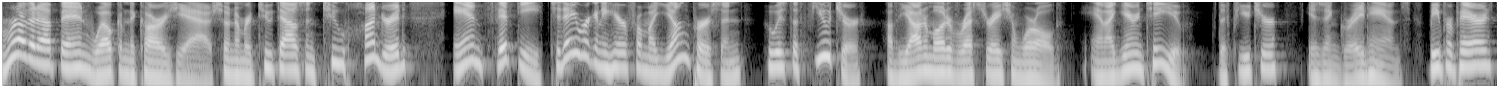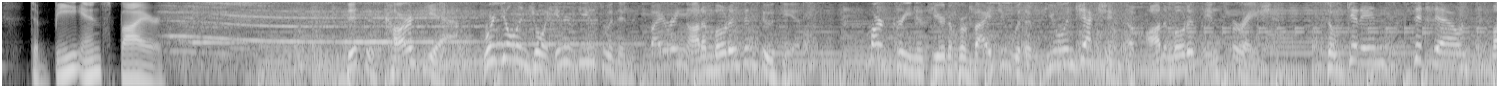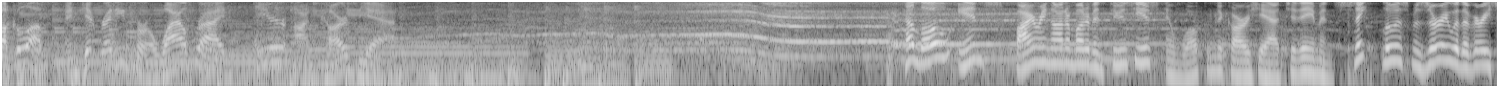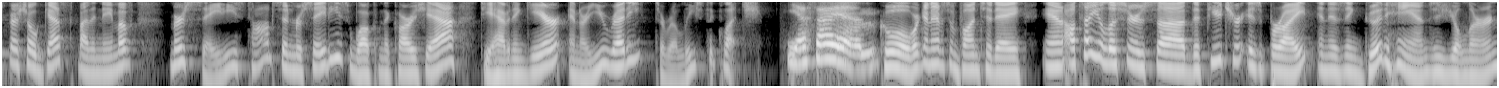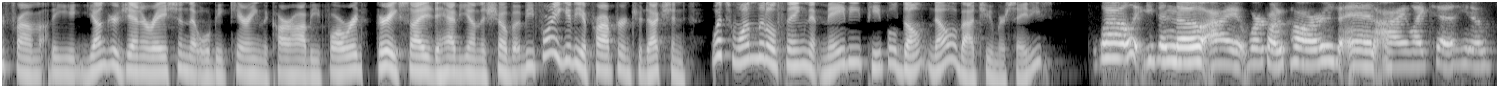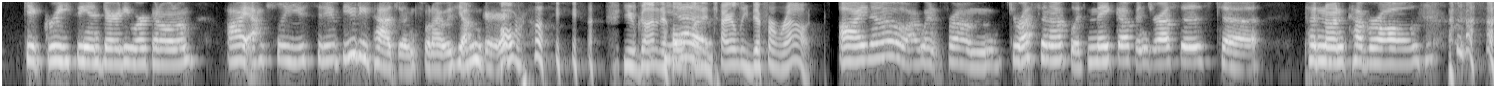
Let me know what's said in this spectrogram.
Rev it up and welcome to Cars Yeah, show number 2250. Today we're going to hear from a young person who is the future of the automotive restoration world. And I guarantee you, the future is in great hands. Be prepared to be inspired. This is Cars Yeah, where you'll enjoy interviews with inspiring automotive enthusiasts. Mark Green is here to provide you with a fuel injection of automotive inspiration. So get in, sit down, buckle up, and get ready for a wild ride here on Cars Yeah. Hello, inspiring automotive enthusiasts, and welcome to Cars Yeah. Today I'm in St. Louis, Missouri with a very special guest by the name of Mercedes Thompson. Mercedes, welcome to Cars Yeah. Do you have in gear, and are you ready to release the clutch? Yes, I am. Cool. We're going to have some fun today. And I'll tell you, listeners, uh, the future is bright and is in good hands, as you'll learn from the younger generation that will be carrying the car hobby forward. Very excited to have you on the show. But before I give you a proper introduction, what's one little thing that maybe people don't know about you, Mercedes? Well, even though I work on cars and I like to, you know, get greasy and dirty working on them, I actually used to do beauty pageants when I was younger. Oh, really? You've gone a whole, an entirely different route. I know. I went from dressing up with makeup and dresses to putting on coveralls.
